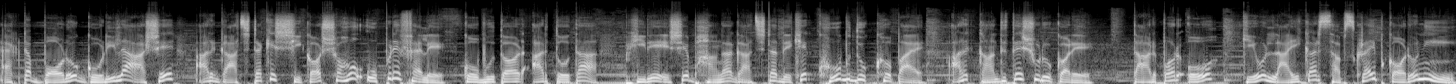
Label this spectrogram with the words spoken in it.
একটা বড় গরিলা আসে আর গাছটাকে শিকড় সহ উপড়ে ফেলে। কবুতর আর তোতা ফিরে এসে ভাঙা গাছটা দেখে খুব দুঃখ পায় আর কাঁদতে শুরু করে। তারপর ও কেউ লাইক আর সাবস্ক্রাইব করনি।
